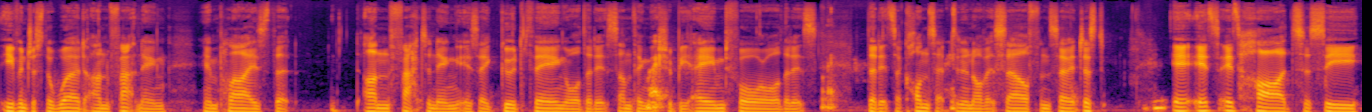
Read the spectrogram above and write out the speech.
even just the word unfattening implies that unfattening is a good thing or that it's something right. that should be aimed for or that it's right. that it's a concept right. in and of itself and so it just mm-hmm. it, it's it's hard to see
